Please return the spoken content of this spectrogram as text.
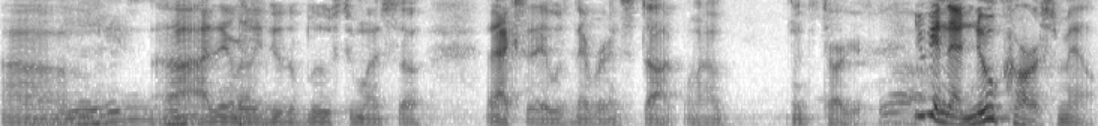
Um, uh, I didn't really do the blues too much, so actually it was never in stock when I went to Target. You getting that new car smell?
